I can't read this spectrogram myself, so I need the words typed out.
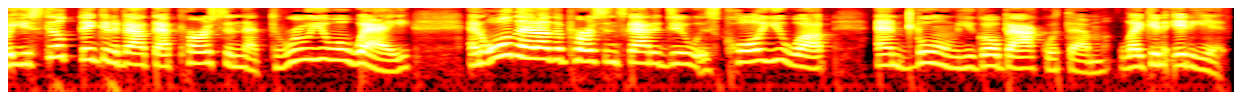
but you're still thinking about that person that threw you away. And all that other person's got to do is call you up and boom, you go back with them like an idiot,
